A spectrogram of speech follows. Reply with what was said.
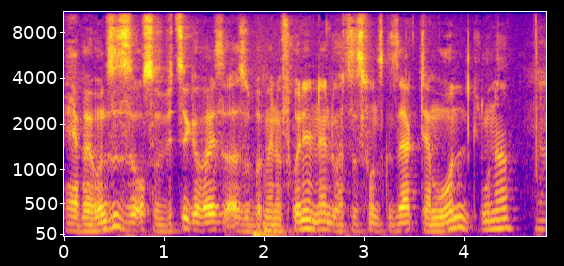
Ja, bei uns ist es auch so witzigerweise, also bei meiner Freundin, ne, du hast es vor uns gesagt, der Mond, Luna. Ja.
